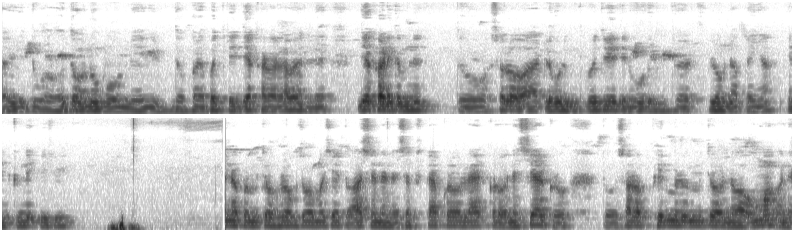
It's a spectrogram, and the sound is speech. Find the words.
એવી રીતનું હતો, અનુભવ ને એવી રીતે ઘરે પતરી દેખાડવા લાવે એટલે દેખાડી તમને. તો ચલો આટલી ઉડી પતરી હતી ઉડી બ્લોગને આપણે અહીંયા એન્ડ કરી નાખીશું ચેનલ પર મિત્રો બ્લોગ જોવા મળશે તો આ ચેનલને સબસ્ક્રાઈબ કરો લાઈક કરો અને શેર કરો. તો ચાલો ફિર મળ્યું મિત્રો નવા ઉમંગ અને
